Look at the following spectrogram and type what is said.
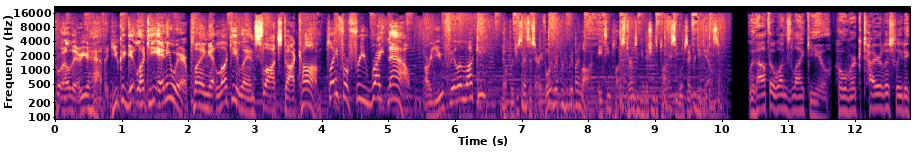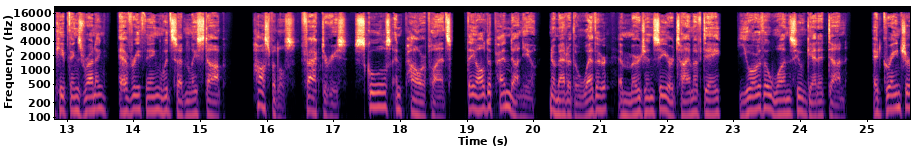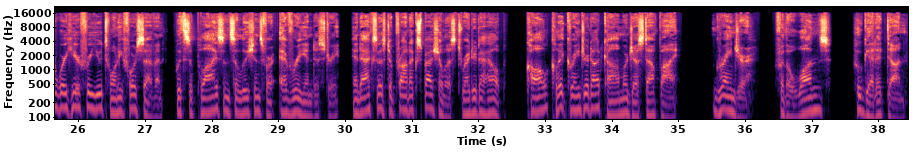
Well, there you have it. You can get lucky anywhere playing at LuckyLandSlots.com. Play for free right now. Are you feeling lucky? No purchase necessary. Void where prohibited by law. 18 plus. Terms and conditions apply. See website for details. Without the ones like you who work tirelessly to keep things running, everything would suddenly stop. Hospitals, factories, schools, and power plants—they all depend on you. No matter the weather, emergency, or time of day, you're the ones who get it done. At Grainger, we're here for you 24-7 with supplies and solutions for every industry and access to product specialists ready to help. Call, clickgrainger.com, or just stop by. Grainger, for the ones who get it done.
